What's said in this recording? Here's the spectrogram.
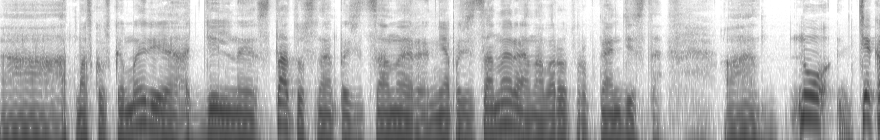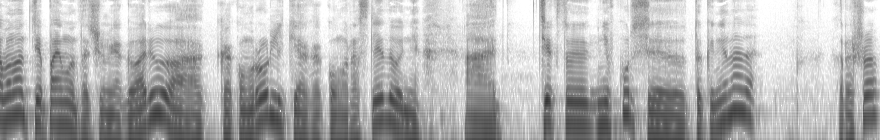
э, от московской мэрии отдельные статусные оппозиционеры. Не оппозиционеры, а наоборот пропагандисты. А, ну, те, кому надо, те поймут, о чем я говорю, о каком ролике, о каком расследовании. А те, кто не в курсе, так и не надо. Хорошо?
